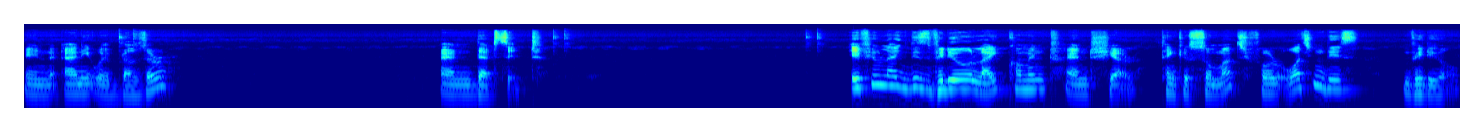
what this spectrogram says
in any web browser. And that's it if you like this video like comment and share. Thank you so much for watching this video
